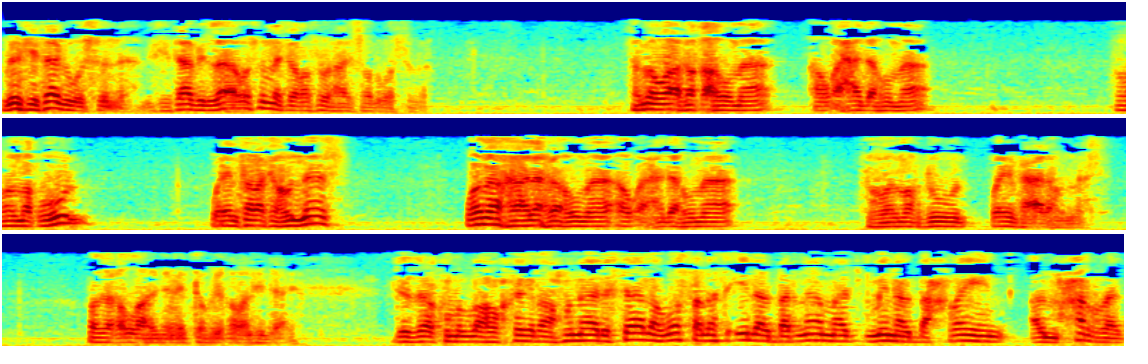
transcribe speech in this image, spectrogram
بالكتاب والسنة بكتاب الله وسنة رسوله عليه الصلاة والسلام. فما وافقهما أو أحدهما فهو المقبول وإن تركه الناس وما خالفهما أو أحدهما فهو المردود وإن فعله الناس. رزق الله الجميع التوفيق والهداية. جزاكم الله خيرا. هنا رسالة وصلت إلى البرنامج من البحرين المحرق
